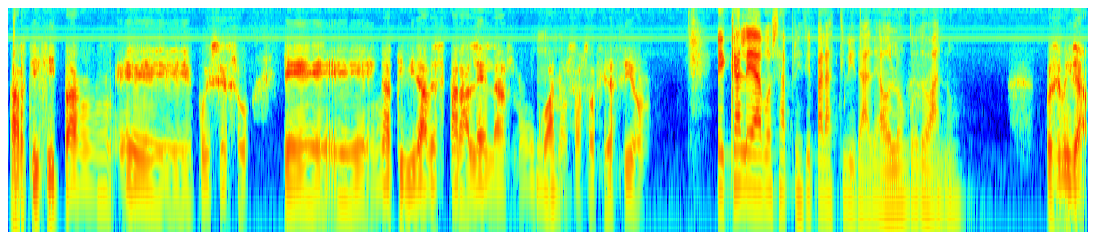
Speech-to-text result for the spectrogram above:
participan, eh, pois eso, eh, eh, en actividades paralelas non coa nosa asociación. E cal é a vosa principal actividade ao longo do ano? Pois mira,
